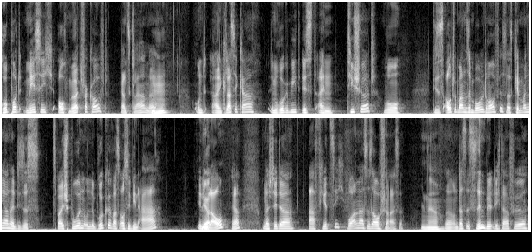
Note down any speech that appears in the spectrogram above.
Ruhrpott-mäßig auch Merch verkauft. ganz klar. Ne? Mhm. Und ein Klassiker im Ruhrgebiet ist ein T-Shirt, wo dieses Autobahnsymbol drauf ist. Das kennt man ja, ne? dieses zwei Spuren und eine Brücke, was aussieht wie ein A in Ja. Blau. Ja? Und da steht da A40, woanders ist auch scheiße. Ja. So, und das ist sinnbildlich dafür,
